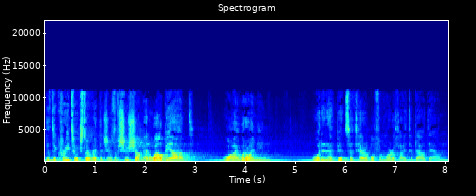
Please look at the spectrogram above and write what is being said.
the decree to exterminate the Jews of Shushan and well beyond. Why? What do I mean? Would it have been so terrible for Mordechai to bow down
